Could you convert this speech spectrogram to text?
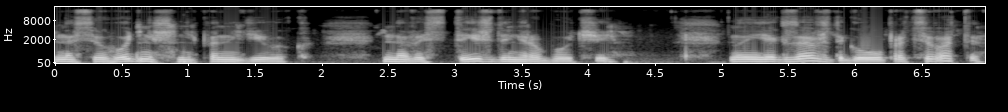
на сьогоднішній понеділок, на весь тиждень робочий. Ну і як завжди, гоу працювати.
